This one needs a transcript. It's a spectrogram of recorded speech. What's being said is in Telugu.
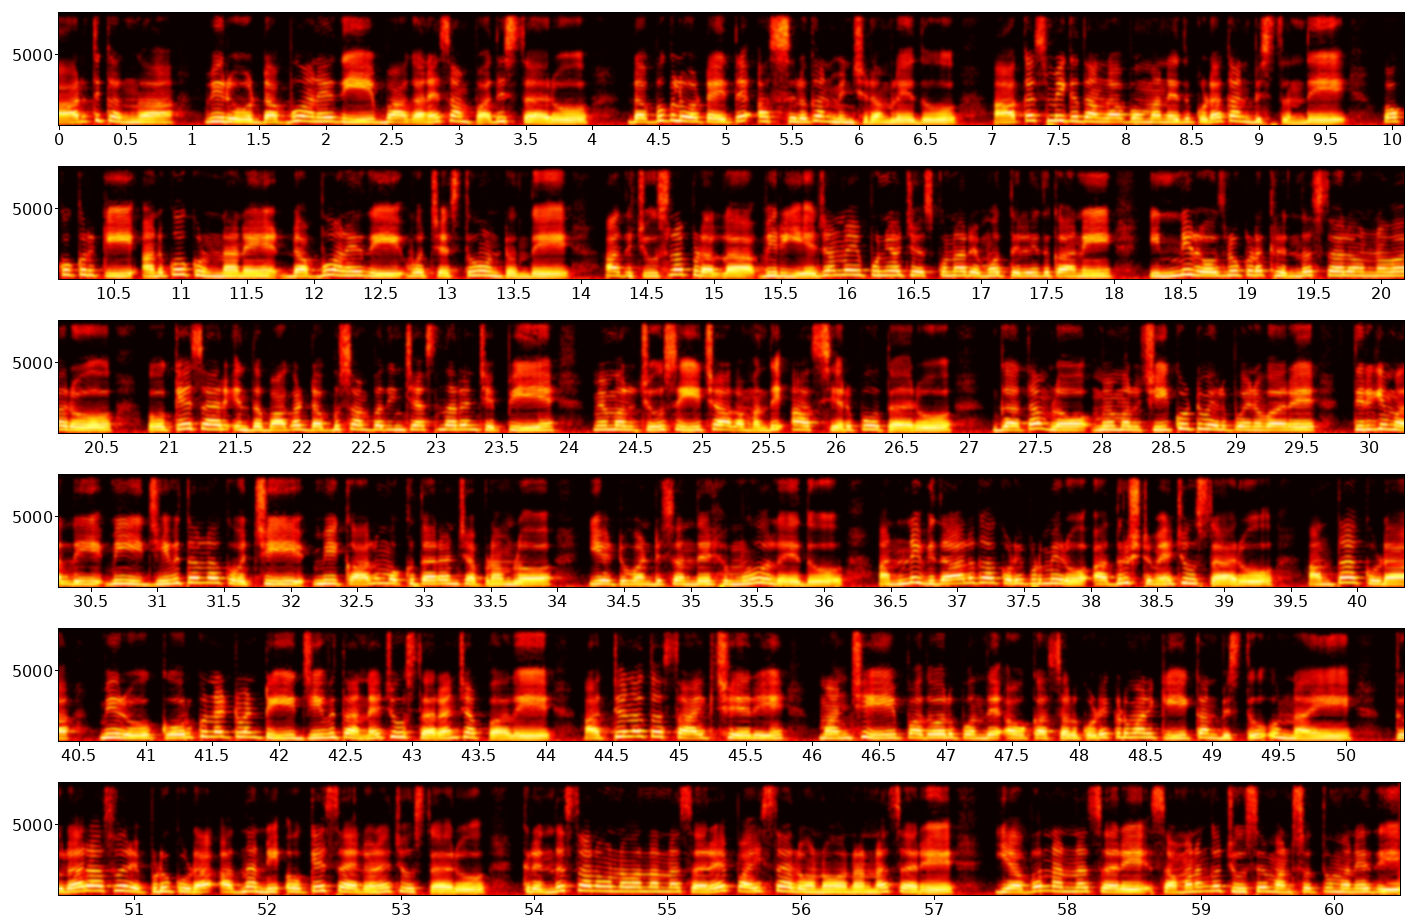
ఆర్థికంగా వీరు డబ్బు అనేది బాగానే సంపాదిస్తారు. డబ్బుకు లోటు అయితే అస్సలు కనిపించడం లేదు. ఆకస్మిక ధనలాభం అనేది కూడా కనిపిస్తుంది. ఒక్కొక్కరికి అనుకోకుండానే డబ్బు అనేది వచ్చేస్తూ ఉంటుంది. అది చూసినప్పుడల్లా వీరు ఏ జన్మ పుణ్యం చేసుకున్నారేమో తెలియదు కానీ ఇన్ని రోజులు కూడా క్రింద స్థాయిలో ఉన్నవారు ఒకేసారి ఇంత బాగా డబ్బు సంపాదించేస్తున్నారని చెప్పి మిమ్మల్ని చూసి చాలామంది ఆశ్చర్యపోతారు. గతంలో మిమ్మల్ని చీకొట్టు వెళ్ళిపోయిన వారే తిరిగి మళ్ళీ మీ జీవితంలోకి వచ్చి మీ కాలు మొక్కుతారని చెప్పడంలో ఎటువంటి సందేహము లేదు. అన్ని విధాలుగా కూడా ఇప్పుడు మీరు అదృష్టమే చూస్తారు. అంతా కూడా మీరు కోరుకున్నటువంటి జీవితాన్నే చూస్తారని చెప్పాలి. అత్యున్నత స్థాయికి చేరి మంచి పదవులు పొందే అవకాశాలు కూడా ఇక్కడ మనకి కనిపిస్తూ ఉన్నాయి. తులారాశి వారు ఎప్పుడు కూడా అందరినీ ఒకే స్థాయిలోనే చూస్తారు. క్రింద స్థాయిలో ఉన్నవారన్నా సరే పై స్థాయిలో ఉన్నవారన్నా సరే ఎవరినన్నా సరే సమానంగా చూసే మనస్తత్వం అనేది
